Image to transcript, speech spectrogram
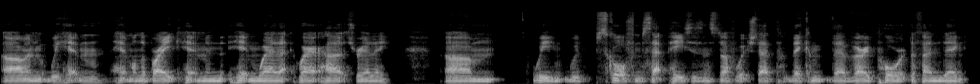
um, and we hit them hit them on the break, hit them and hit them where that where it hurts really. Um, we we score from set pieces and stuff, which they're they can they're very poor at defending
